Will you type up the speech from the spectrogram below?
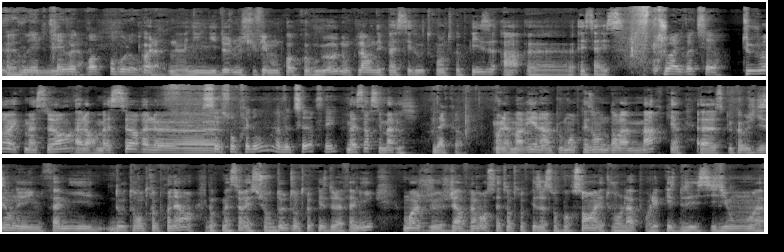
Euh, Vous ni- avez créé voilà. votre propre boulot. Voilà, ni ni deux, je me suis fait mon propre boulot. Donc là, on est passé d'auto-entreprise à euh, SAS. Toujours avec votre sœur. Toujours avec ma sœur. Alors ma sœur, elle, euh, C'est son prénom, à votre sœur, c'est? Ma sœur, c'est Marie. D'accord. Voilà, Marie, elle est un peu moins présente dans la marque, euh, parce que comme je disais, on est une famille d'auto-entrepreneurs. Donc ma sœur est sur d'autres entreprises de la famille. Moi, je gère vraiment cette entreprise à 100%. Elle est toujours là pour les prises de décision, euh,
